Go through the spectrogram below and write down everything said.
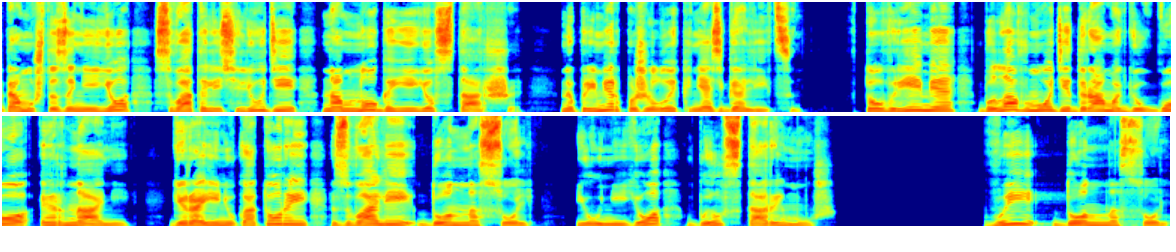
потому что за нее сватались люди намного ее старше, например, пожилой князь Голицын. В то время была в моде драма Гюго «Эрнани», героиню которой звали Донна Соль, и у нее был старый муж. Вы, Донна Соль,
